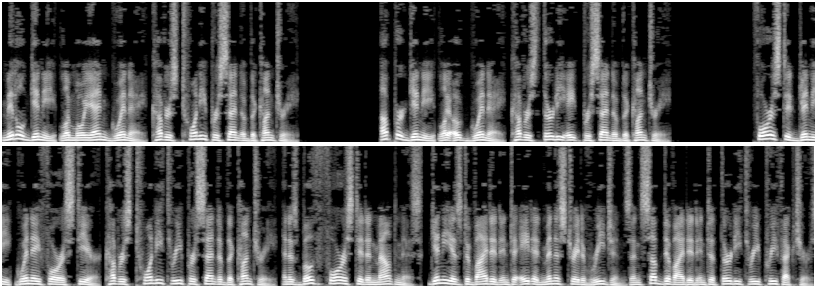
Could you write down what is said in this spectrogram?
Middle Guinea La Moyenne Guinée covers 20% of the country. Upper Guinea, covers 38% of the country. Forested Guinea covers 23% of the country, and is both forested and mountainous. Guinea is divided into eight administrative regions and subdivided into 33 prefectures.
